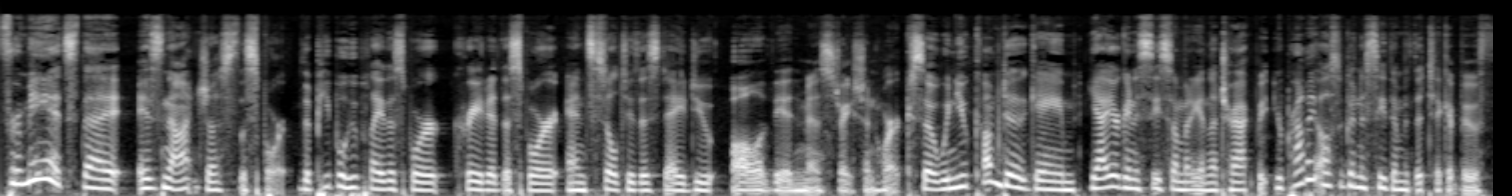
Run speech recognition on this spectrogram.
For me, it's that it's not just the sport. The people who play the sport created the sport and still to this day do all of the administration work. So when you come to a game, yeah, you're going to see somebody on the track, but you're probably also going to see them at the ticket booth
